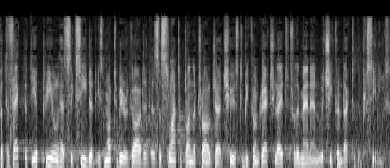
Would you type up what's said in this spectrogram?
but the fact that the appeal has succeeded is not to be regarded as a slight upon the trial judge who is to be congratulated for the manner in which he conducted the proceedings.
